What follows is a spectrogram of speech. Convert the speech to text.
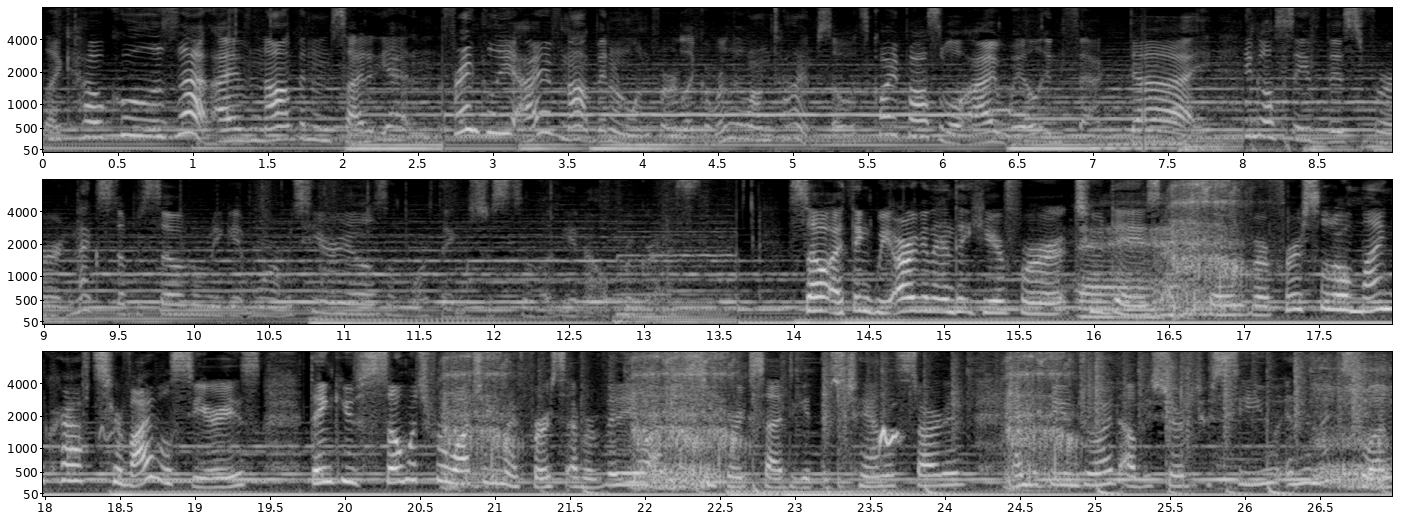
Like how cool is that? I have not been inside it yet, and frankly, I have not been in one for like a really long time, so it's quite possible I will in fact die. I think I'll save this for next episode when we get more materials and more things just to, you know, progress. So I think we are going to end it here for today's eh. episode of our first little Minecraft survival series. Thank you so much for watching my first ever video. I'm super excited to get this channel started. And if you enjoyed, I'll be sure to see you in the next one.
